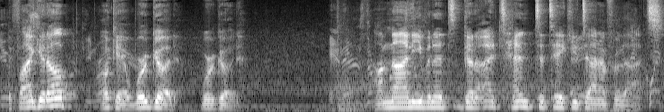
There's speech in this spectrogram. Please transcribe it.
If I get up, okay, we're good. We're good. I'm not even gonna attempt to take you down after that.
